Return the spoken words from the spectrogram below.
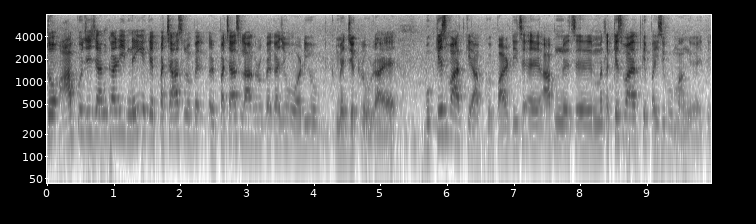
तो आपको ये जानकारी नहीं है कि पचास रुपए पचास लाख रुपए का जो ऑडियो में ज़िक्र हो रहा है वो किस बात के आपको पार्टी से आपने से मतलब किस बात के पैसे वो मांगे गए थे?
